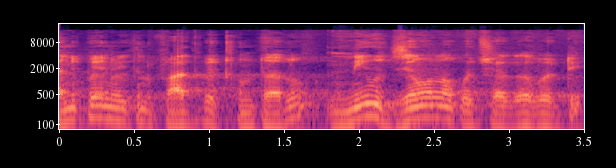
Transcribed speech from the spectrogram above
చనిపోయిన వ్యక్తిని పాతి పెట్టుకుంటారు. నీవు జీవంలోకి వచ్చావు కాబట్టి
